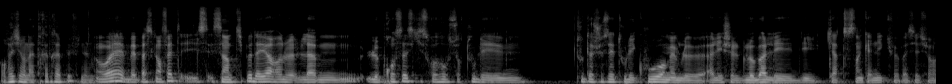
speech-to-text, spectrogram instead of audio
En fait, il y en a très très peu finalement. Ouais, mais parce qu'en fait, c'est un petit peu d'ailleurs le, le, process qui se retrouve sur tous les, tout HEC, tous les cours, même le, à l'échelle globale les, des 4-5 années que tu vas passer sur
